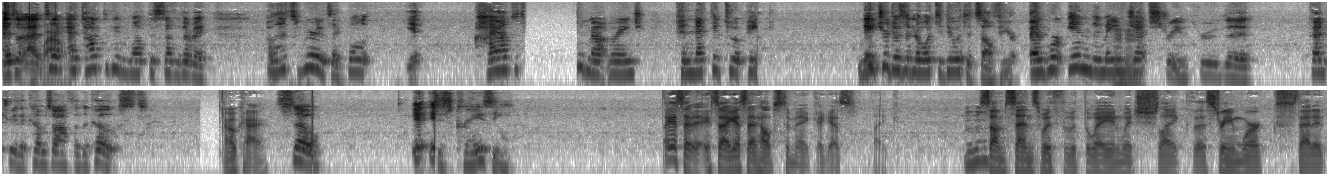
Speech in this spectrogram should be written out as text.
And so it's Wow. like I talk to people about this stuff, and they're like, "Oh, that's weird." It's like, well, yeah, high altitude mountain range connected to a peak. Nature doesn't know what to do with itself here, and we're in the main Mhm. jet stream through the country that comes off of the coast. okay. So it, it's just crazy. I guess that, so. I guess that helps to make, I guess, like Mhm. some sense with with the way in which like the stream works. That it,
